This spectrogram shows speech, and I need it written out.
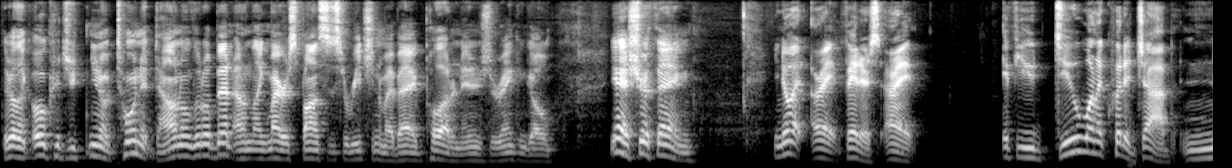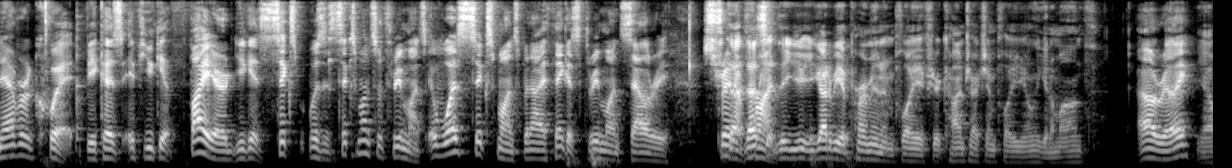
They were like, oh, could you, you know, tone it down a little bit? And like my response is to reach into my bag, pull out an energy drink, and go, yeah, sure thing. You know what? All right, faders. All right. If you do want to quit a job, never quit because if you get fired, you get six. Was it six months or three months? It was six months, but now I think it's three months salary straight That, up that's front. it. You, you got to be a permanent employee. If you're a contract employee, you only get a month. Oh, really? Yeah.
